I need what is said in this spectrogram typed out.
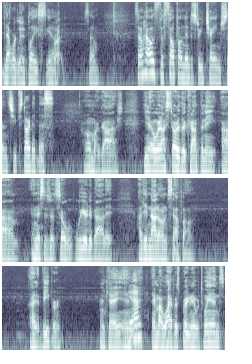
network in place. Yeah. Right. So, so how has the cell phone industry changed since you've started this? Oh my gosh. You know, when I started the company, um, and this is what's so weird about it, I did not own a cell phone. I had a beeper, okay, and Yeah. and my wife was pregnant with twins,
